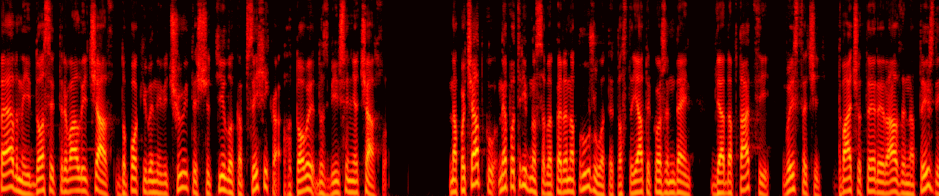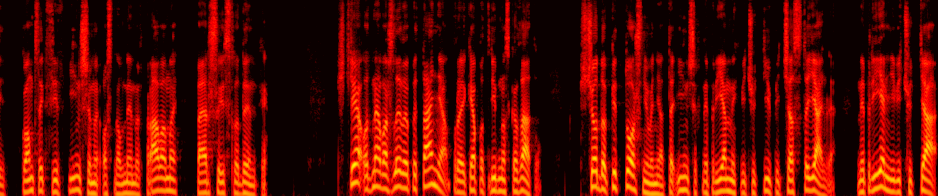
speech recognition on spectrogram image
певний досить тривалий час, допоки ви не відчуєте, що тіло та психіка готові до збільшення часу. На початку не потрібно себе перенапружувати та стояти кожен день. Для адаптації вистачить 2-4 рази на тиждень комплексі з іншими основними вправами першої сходинки. Ще одне важливе питання, про яке потрібно сказати. Щодо підтошнювання та інших неприємних відчуттів під час стояння, неприємні відчуття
